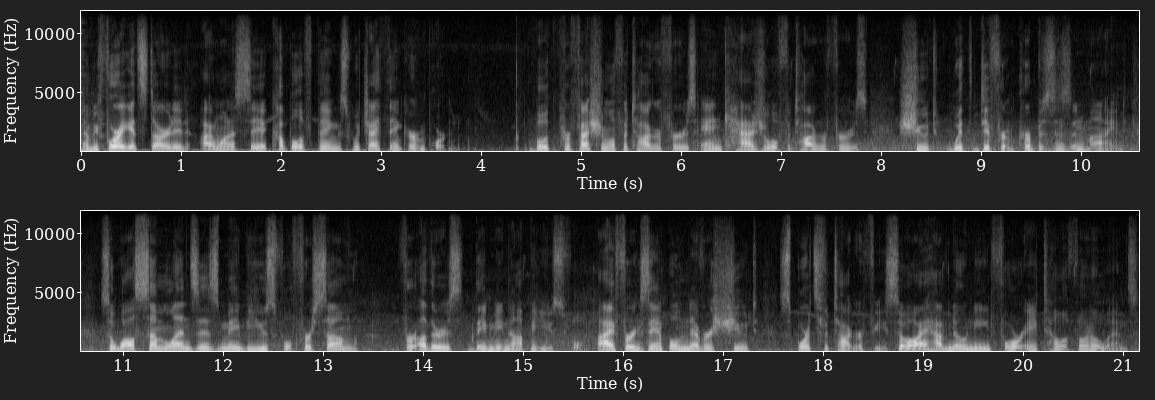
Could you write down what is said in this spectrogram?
Now before I get started, I want to say a couple of things which I think are important. Both professional photographers and casual photographers shoot with different purposes in mind. So while some lenses may be useful for some, for others, they may not be useful. I, for example, never shoot sports photography, so I have no need for a telephoto lens.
